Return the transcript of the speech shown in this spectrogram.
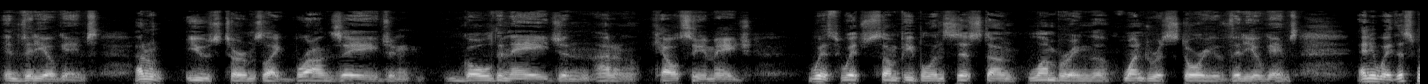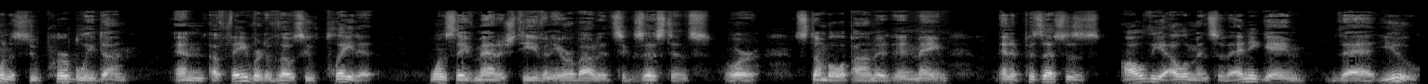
in video games. I don't use terms like Bronze Age and Golden Age and, I don't know, Calcium Age, with which some people insist on lumbering the wondrous story of video games. Anyway, this one is superbly done, and a favorite of those who've played it, once they've managed to even hear about its existence, or stumble upon it in MAME. And it possesses all the elements of any game that you,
